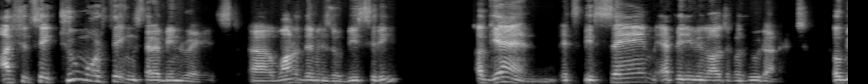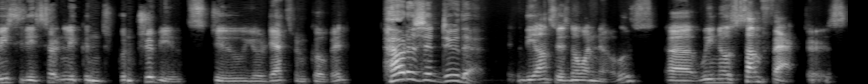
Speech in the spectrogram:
I should say two more things that have been raised. Uh, one of them is obesity. Again, it's the same epidemiological whodunit obesity certainly con- contributes to your death from COVID. How does it do that? The answer is no one knows. Uh, we know some factors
